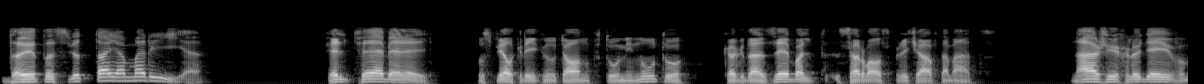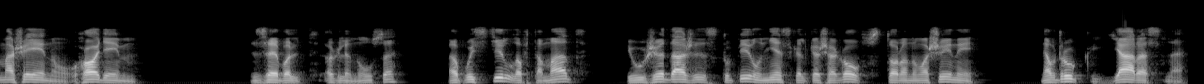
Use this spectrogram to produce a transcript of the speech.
Да это святая Мария! «Фельдфебель!» — успел крикнуть он в ту минуту, когда Зебальд сорвал с плеча автомат. «Наших людей в машину! Уходим!» Зебальд оглянулся, опустил автомат и уже даже ступил несколько шагов в сторону машины, а вдруг яростно,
